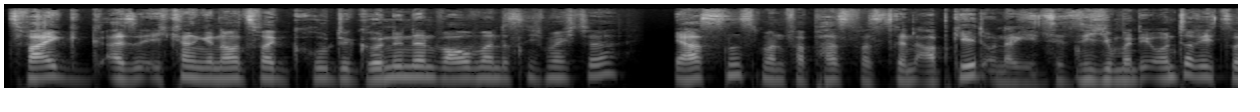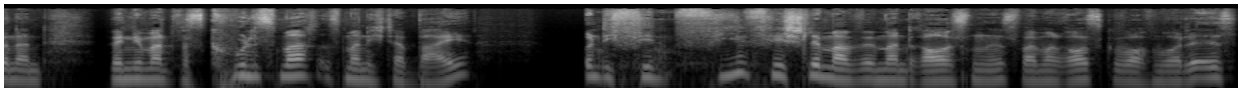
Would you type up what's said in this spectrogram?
zwei, also ich kann genau zwei gute Gründe nennen, warum man das nicht möchte. Erstens, man verpasst, was drin abgeht. Und da geht es jetzt nicht um den Unterricht, sondern wenn jemand was Cooles macht, ist man nicht dabei. Und ich finde viel, viel schlimmer, wenn man draußen ist, weil man rausgeworfen wurde, ist,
